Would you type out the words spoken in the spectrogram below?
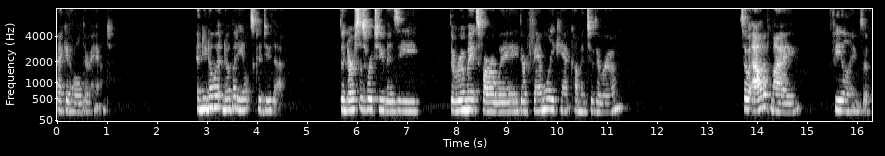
I could hold their hand. And you know what? Nobody else could do that. The nurses were too busy, the roommate's far away, their family can't come into the room. So, out of my feelings of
